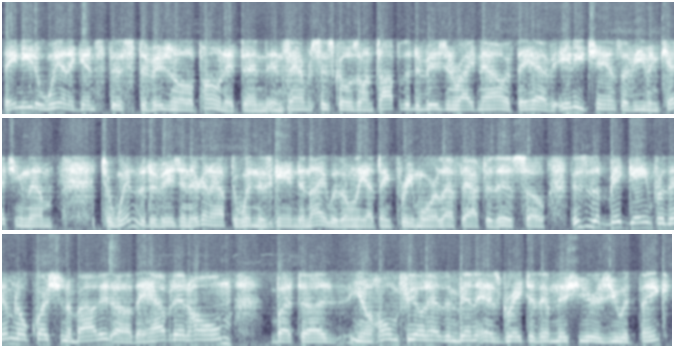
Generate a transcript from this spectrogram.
they need a win against this divisional opponent. And, and San Francisco is on top of the division right now. If they have any chance of even catching them to win the division, they're going to have to win this game tonight with only, I think, three more left after this. So this is a big game for them, no question about it. Uh, they have it at home, but uh, you know, home field hasn't been as great to them this year as you would think.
